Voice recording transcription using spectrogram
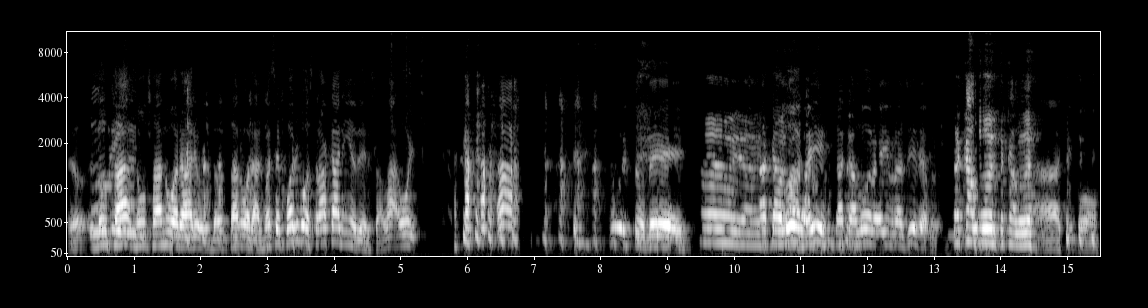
Eu, não, está não tá no horário, não tá no horário, mas você pode mostrar a carinha dele, só. Lá, oi. Muito bem. Ai, ai, tá calor aí? Tá calor aí em Brasília? Mano? Tá calor, tá calor. Ah, que bom.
